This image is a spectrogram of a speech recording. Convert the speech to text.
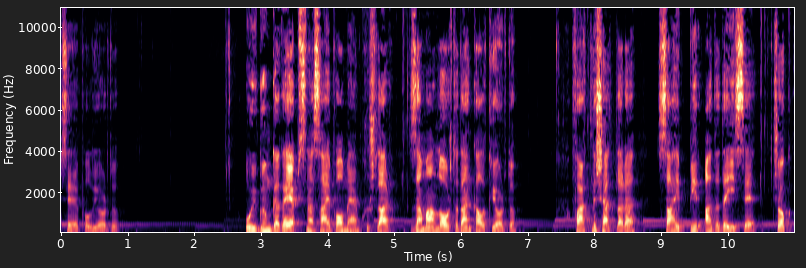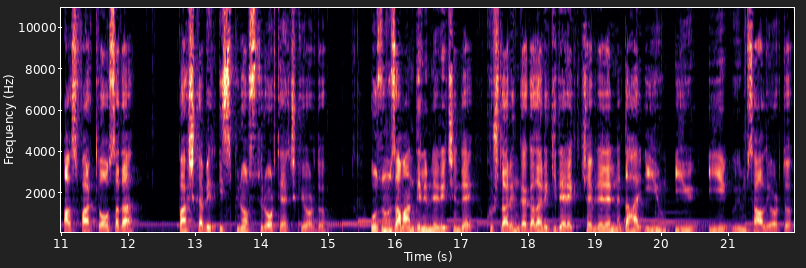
sebep oluyordu. Uygun gaga yapısına sahip olmayan kuşlar zamanla ortadan kalkıyordu. Farklı şartlara sahip bir adada ise çok az farklı olsa da başka bir ispinoz türü ortaya çıkıyordu. Uzun zaman dilimleri içinde kuşların gagaları giderek çevrelerine daha iyi, iyi, iyi uyum sağlıyordu.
